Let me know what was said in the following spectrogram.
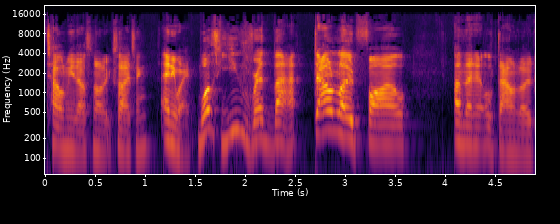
Tell me that's not exciting. Anyway, once you've read that, download file, and then it'll download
